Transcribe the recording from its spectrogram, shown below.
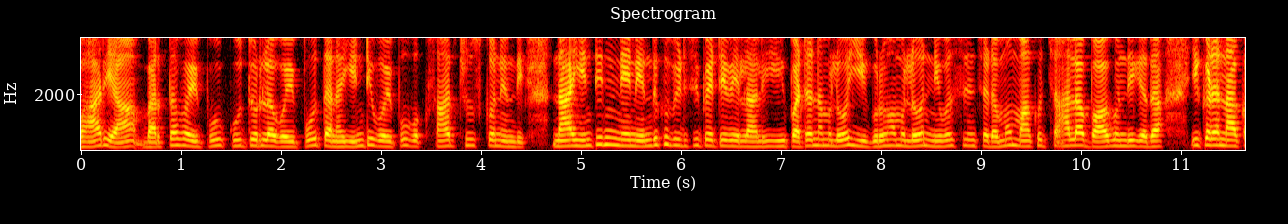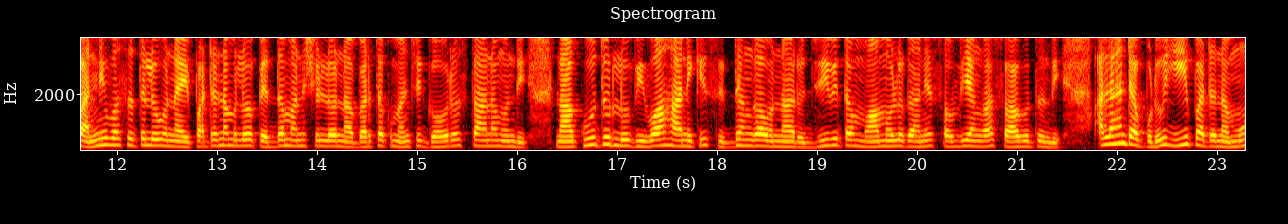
భార్య భర్త వైపు కూతుర్ల వైపు తన ఇంటి వైపు ఒకసారి చూసుకొనింది. నా ఇంటిని నేను ఎందుకు విడిచిపెట్టి వెళ్ళాలి? ఈ పట్టణంలో ఈ గృహంలో నివసించడము మాకు చాలా బాగుంది కదా ఇక్కడ నాకు అన్ని వసతులు ఉన్నాయి. పట్టణంలో పెద్ద మనుషుల్లో నా భర్తకు మంచి గౌరవస్థానం ఉంది. నా కూతుర్లు వివాహానికి సిద్ధంగా ఉన్నారు. జీవితం మామూలుగానే సవ్యంగా సాగుతుంది. అలాంటప్పుడు ఈ పట్టణం పట్టణము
